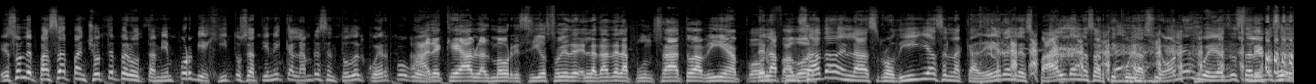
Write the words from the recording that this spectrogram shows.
Eso le pasa a Panchote, pero también por viejito. O sea, tiene calambres en todo el cuerpo, güey. Ah, ¿de qué hablas, Morris? Si yo soy de la edad de la punzada todavía, por de la favor. punzada en las rodillas, en la cadera, en la espalda, en las articulaciones, güey. Has de estar Le en esa edad.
